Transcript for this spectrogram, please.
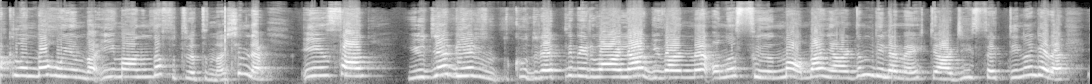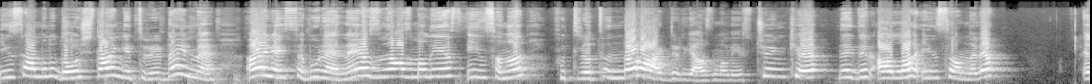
aklında, huyunda, imanında, fıtratında. Şimdi insan Yüce bir, kudretli bir varlığa güvenme, ona sığınma, ondan yardım dileme ihtiyacı hissettiğine göre insan bunu doğuştan getirir değil mi? Öyleyse buraya ne yaz yazmalıyız? İnsanın fıtratında vardır yazmalıyız. Çünkü nedir? Allah insanları e,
